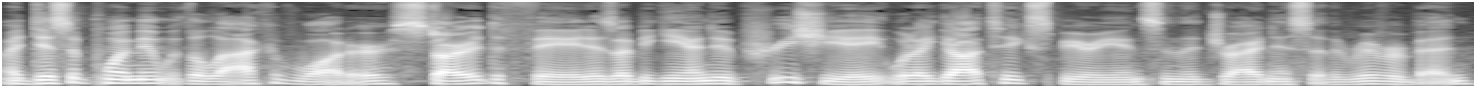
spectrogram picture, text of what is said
My disappointment with the lack of water started to fade as I began to appreciate what I got to experience in the dryness of the riverbed.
